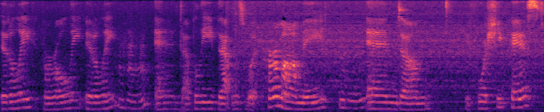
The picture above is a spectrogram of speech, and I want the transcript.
Italy, Veroli, Italy, Mm-hmm. and I believe that was what her mom made. Mm-hmm. And um, before she passed,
